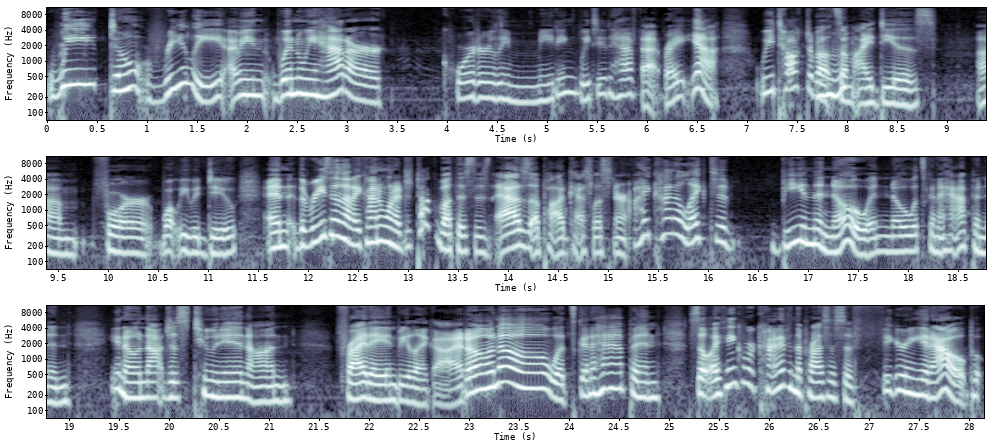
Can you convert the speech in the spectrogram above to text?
We don't really. I mean, when we had our quarterly meeting, we did have that, right? Yeah. We talked about some ideas um, for what we would do. And the reason that I kind of wanted to talk about this is as a podcast listener, I kind of like to be in the know and know what's going to happen and, you know, not just tune in on Friday and be like, I don't know what's going to happen. So I think we're kind of in the process of figuring it out. But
